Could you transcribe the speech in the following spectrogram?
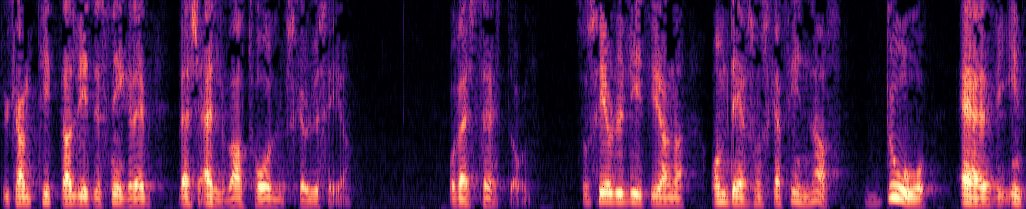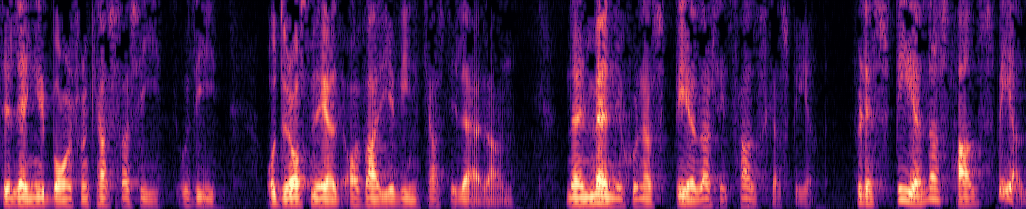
Du kan titta lite snegla vers 11, 12 ska du se. Och vers 13 så ser du lite grann om det som ska finnas. Då är vi inte längre barn som kastas hit och dit och dras med av varje vindkast i läran. När människorna spelar sitt falska spel för det spelas falskt spel.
